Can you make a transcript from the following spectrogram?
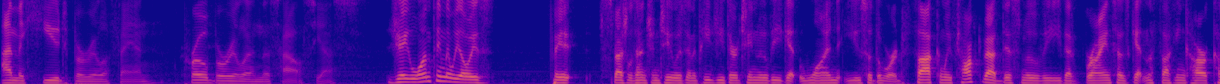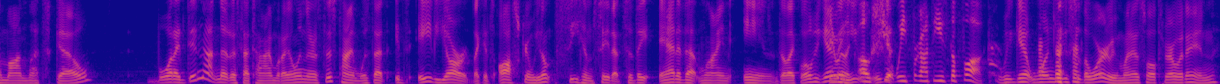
I'm a huge Barilla fan. Pro Barilla in this house, yes. Jay, one thing that we always pay special attention to is in a PG 13 movie, you get one use of the word fuck. And we've talked about this movie that Brian says, get in the fucking car, come on, let's go. But what I did not notice that time, what I only noticed this time, was that it's ADR, like it's off screen. We don't see him say that. So they added that line in. They're like, well, we get it. like, oh we shit, get- we forgot to use the fuck. we get one use of the word. We might as well throw it in.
